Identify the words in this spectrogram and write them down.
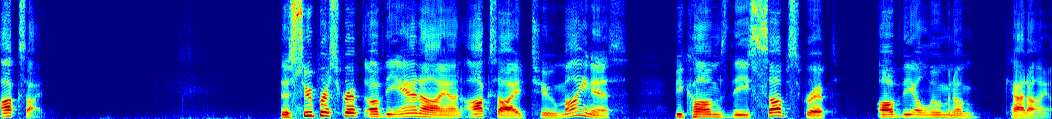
oxide. The superscript of the anion oxide 2 minus becomes the subscript of the aluminum cation.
